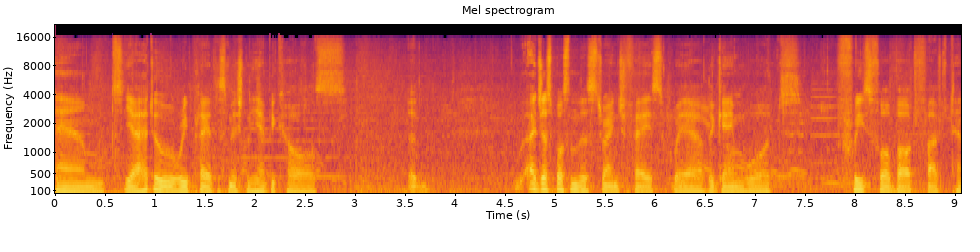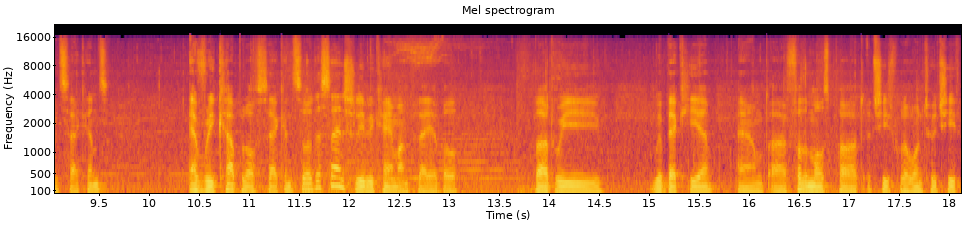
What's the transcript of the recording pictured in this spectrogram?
And yeah, I had to replay this mission here because uh, I just was in this strange phase where the game would freeze for about 5 to 10 seconds every couple of seconds, so it essentially became unplayable. But we we're back here, and uh, for the most part achieved what I want to achieve.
